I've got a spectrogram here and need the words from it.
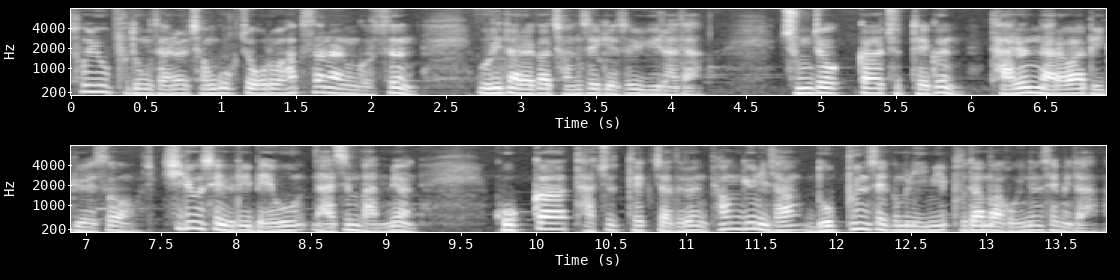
소유 부동산을 전국적으로 합산하는 것은 우리나라가 전 세계에서 유일하다. 중저가 주택은 다른 나라와 비교해서 실효세율이 매우 낮은 반면 고가 다주택자들은 평균 이상 높은 세금을 이미 부담하고 있는 셈이다.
